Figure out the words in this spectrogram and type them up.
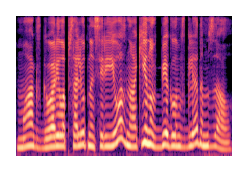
Макс говорил абсолютно серьезно, окинув беглым взглядом зал.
